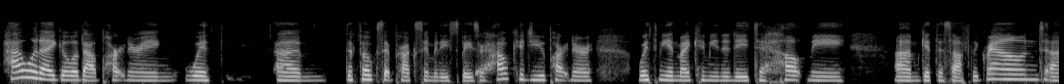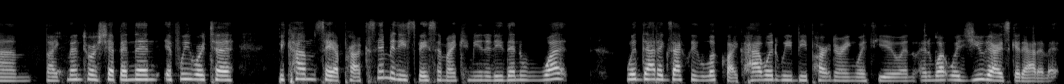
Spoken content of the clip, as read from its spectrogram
How would I go about partnering with um, the folks at Proximity Space, or how could you partner with me in my community to help me um, get this off the ground, um, like mentorship? And then if we were to become, say, a proximity space in my community, then what would that exactly look like? How would we be partnering with you, and, and what would you guys get out of it?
